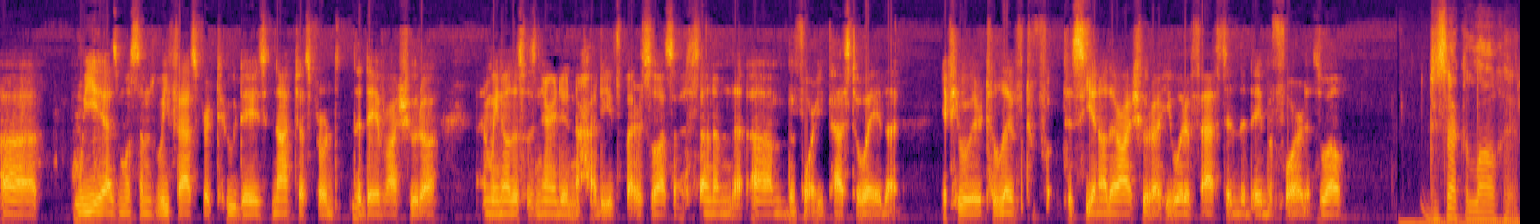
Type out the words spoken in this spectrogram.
uh, we as Muslims we fast for two days not just for the day of Ashura. And we know this was narrated in a hadith by Rasulullah that um, before he passed away that if he were to live to, to see another Ashura, he would have fasted the day before it as well. Jazakallah khair.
